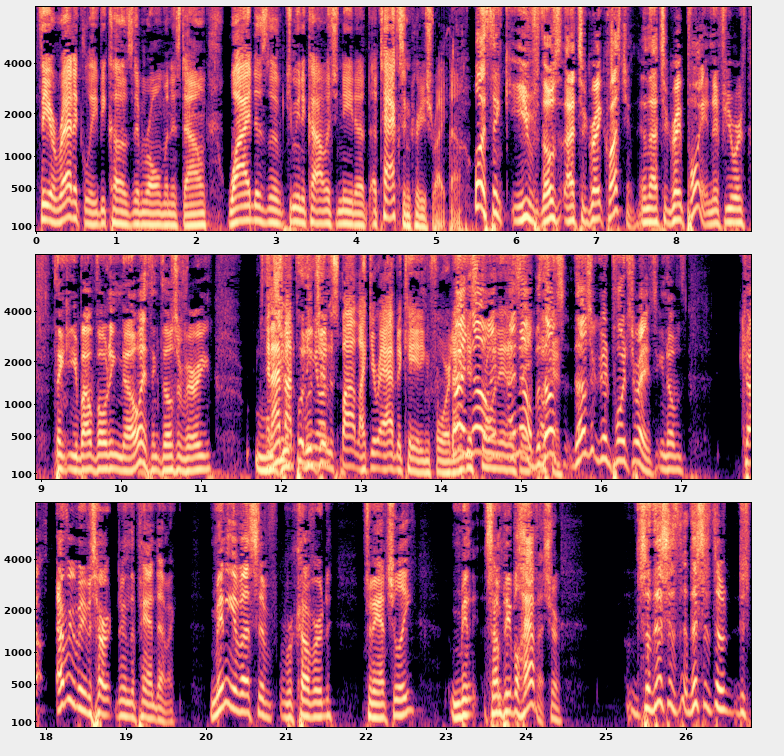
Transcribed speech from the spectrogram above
theoretically because enrollment is down. Why does the community college need a, a tax increase right now? Well, I think you've those. That's a great question, and that's a great point. And if you were thinking about voting no, I think those are very. And I'm not putting you on the spot like you're advocating for it. I'm just no, throwing I, it. I as know, a- but okay. those those are good points to raise. You know, everybody was hurt during the pandemic. Many of us have recovered financially. Many, some people haven't. Sure. So this is this is the dis-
